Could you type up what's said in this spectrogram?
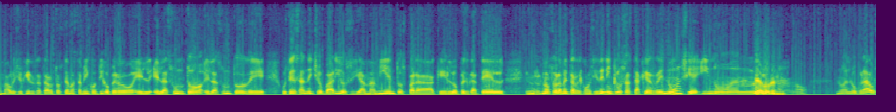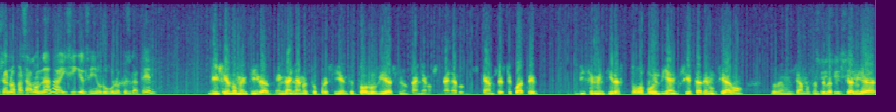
Mauricio, quiero tratar otros temas también contigo, pero el, el asunto, el asunto de, ustedes han hecho varios llamamientos para que López Gatel no solamente reconsidere, incluso hasta que renuncie y no han... Ya lo no han logrado, o sea, no ha pasado nada, ahí sigue el señor Hugo López Gatel. Diciendo mentiras, engaña a nuestro presidente todos los días y nos engaña, nos engaña a los mexicanos. Este cuate dice mentiras todo el día, inclusive está denunciado, lo denunciamos ante la Fiscalía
